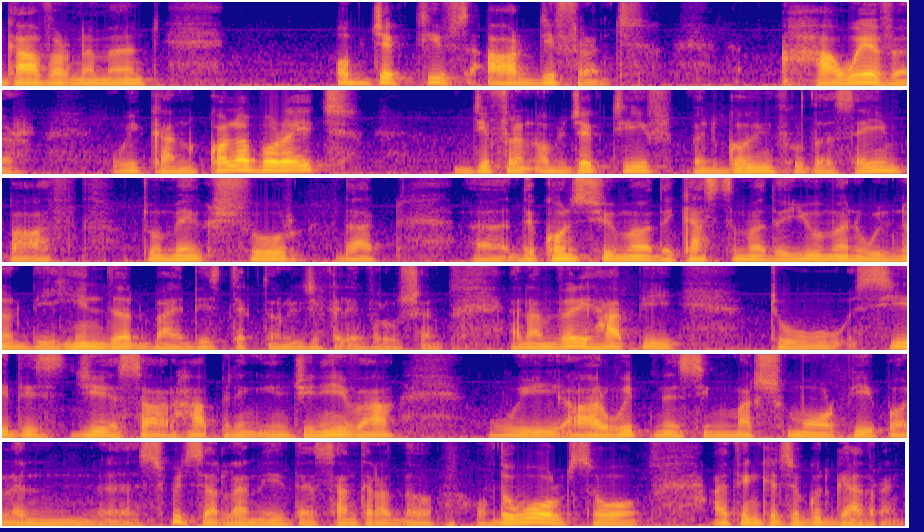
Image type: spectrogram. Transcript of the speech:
government. Objectives are different. However, we can collaborate, different objective, but going through the same path to make sure that uh, the consumer, the customer, the human will not be hindered by this technological evolution. And I'm very happy to see this GSR happening in Geneva. We are witnessing much more people, and uh, Switzerland is the center of the, of the, world, so I think it's a good gathering.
